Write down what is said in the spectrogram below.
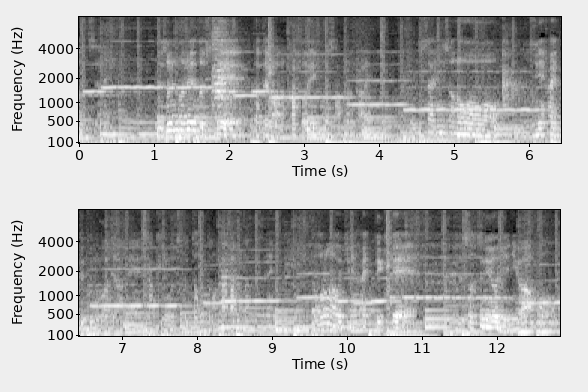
なんですよね。でそれの例として例えば加藤英子さんなんかね実際にそのうちに入ってくるまではね作品を作ったことがなかったんですね。ところがうちに入ってきて卒業時にはもう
